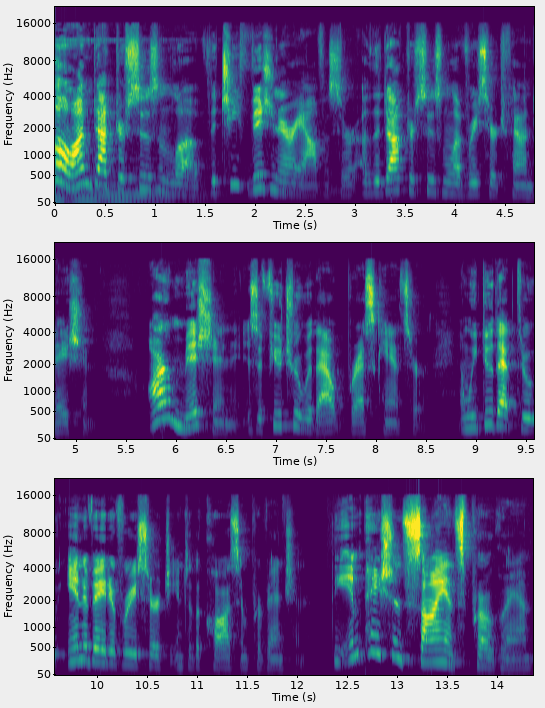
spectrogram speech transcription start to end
I'm Dr. Susan Love, the Chief Visionary Officer of the Dr. Susan Love Research Foundation. Our mission is a future without breast cancer, and we do that through innovative research into the cause and prevention. The ImPatient Science program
